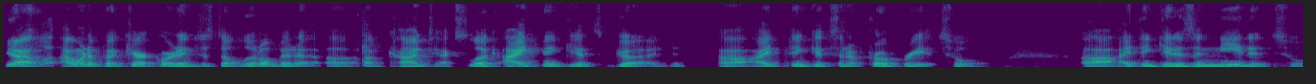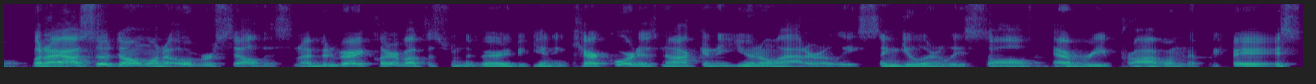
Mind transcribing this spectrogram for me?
you know, I, I want to put care court in just a little bit of, of context. Look, I think it's good. Uh, I think it's an appropriate tool. Uh, I think it is a needed tool, but I also don't want to oversell this. And I've been very clear about this from the very beginning. Care court is not going to unilaterally, singularly solve every problem that we face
